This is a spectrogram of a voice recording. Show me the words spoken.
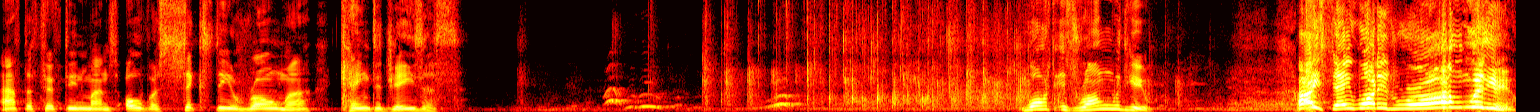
after 15 months, over 60 Roma came to Jesus. What is wrong with you? I say, what is wrong with you?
